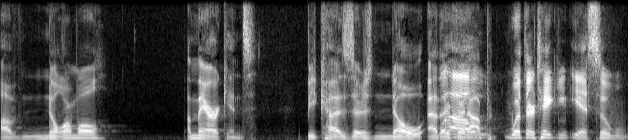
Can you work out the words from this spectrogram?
of normal Americans because there's no other good opportunity. what they're taking, yeah, so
